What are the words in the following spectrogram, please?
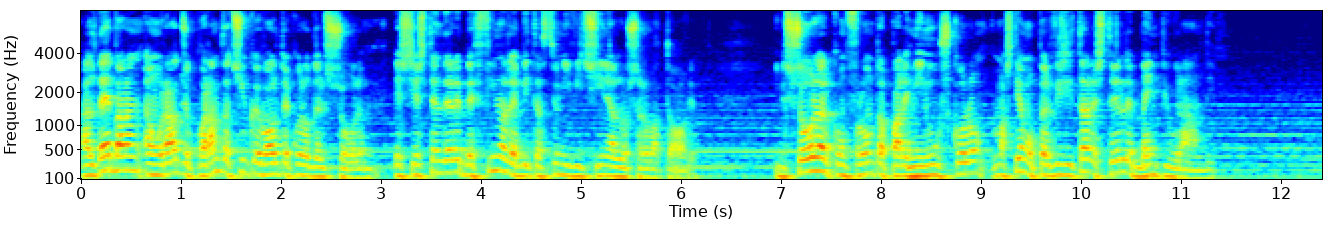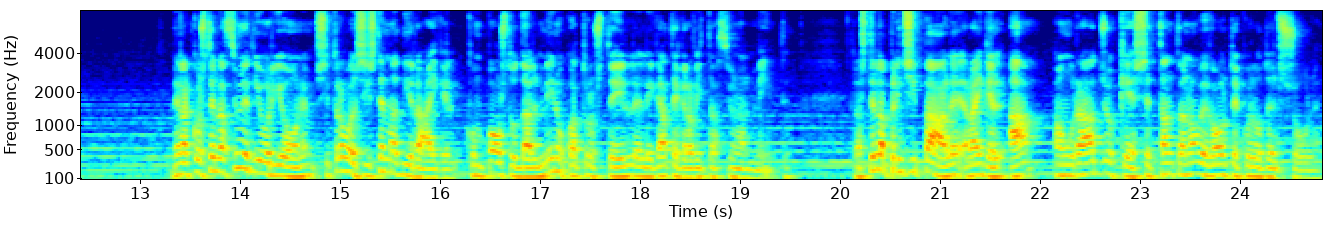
Aldebaran ha un raggio 45 volte quello del Sole e si estenderebbe fino alle abitazioni vicine all'osservatorio. Il Sole al confronto appare minuscolo, ma stiamo per visitare stelle ben più grandi. Nella costellazione di Orione si trova il sistema di Rigel, composto da almeno 4 stelle legate gravitazionalmente. La stella principale, Rigel A, ha un raggio che è 79 volte quello del Sole.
